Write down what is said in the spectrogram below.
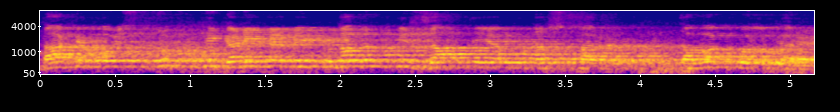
تاکہ وہ اس دکھ کی گھڑی میں بھی خداون کی ذات اقدس پر توکل کرے۔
